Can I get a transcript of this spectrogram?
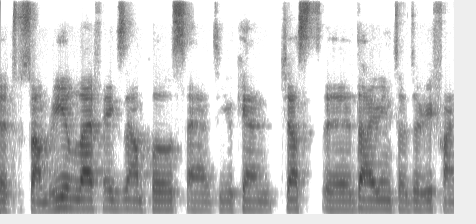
uh, to some real life examples. And you can just uh, dive into the refine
